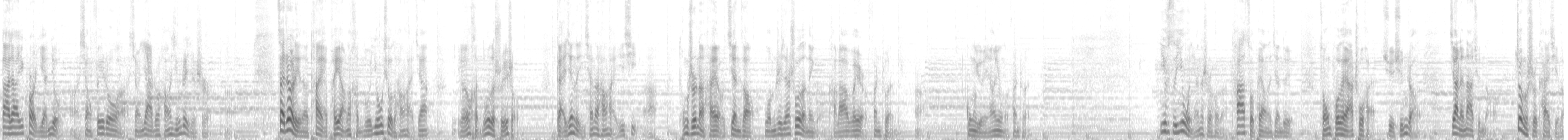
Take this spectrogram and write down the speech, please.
大家一块儿研究啊，像非洲啊，像亚洲航行这些事儿啊。在这里呢，他也培养了很多优秀的航海家，也有很多的水手，改进了以前的航海仪器啊。同时呢，还有建造我们之前说的那个卡拉维尔帆船啊，供远洋用的帆船。一四一五年的时候呢，他所培养的舰队从葡萄牙出海去寻找加里纳群岛，正式开启了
